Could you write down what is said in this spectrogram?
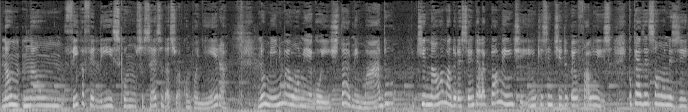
não, não fica feliz com o sucesso da sua companheira, no mínimo é um homem egoísta, mimado que não amadureceu intelectualmente. Em que sentido eu falo isso? Porque às vezes são homens de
